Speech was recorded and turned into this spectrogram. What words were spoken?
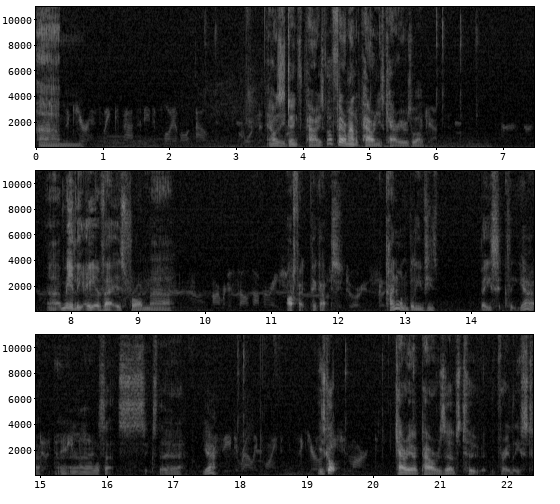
Position locked in. Um, Secure it. Fleet capacity deployable out. How is he doing for power? He's got a fair amount of power in his carrier as well. Uh, admittedly, eight of that is from uh, Armored assault operation. artifact pickups. I kind of want to believe he's basically, yeah. Uh, what's that? Six there. Yeah. Proceed to rally point. Secure He's got- Carrier power reserves too, at the very least.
